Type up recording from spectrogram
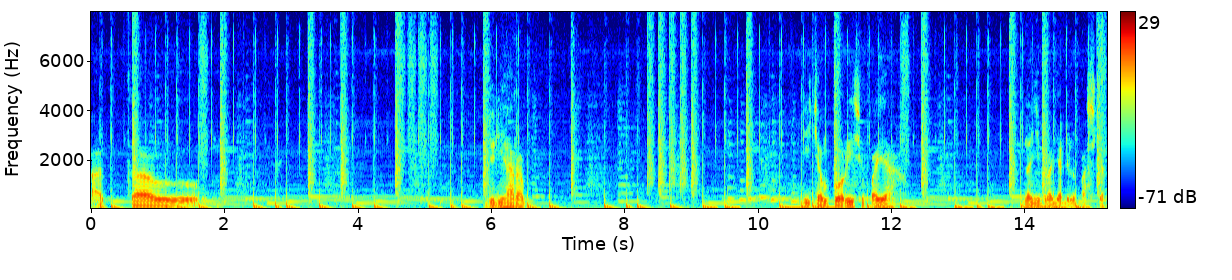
atau judi haram dicampuri supaya Najib Raja dilepaskan.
